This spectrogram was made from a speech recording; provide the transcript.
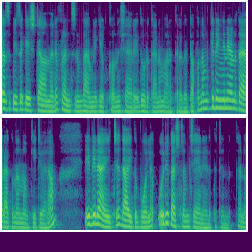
റെസിപ്പീസൊക്കെ ഇഷ്ടമാകുന്നവരെ ഫ്രണ്ട്സിനും ഫാമിലിക്കും ഒക്കെ ഒന്ന് ഷെയർ ചെയ്ത് കൊടുക്കാനും മറക്കരുത് കേട്ടോ. അപ്പോൾ നമുക്കിത് എങ്ങനെയാണ് തയ്യാറാക്കുന്നത് നോക്കിയിട്ട് വരാം. ഇതിനായിട്ട് ദാ ഇതുപോലെ ഒരു കഷ്ണം ചേന എടുത്തിട്ടുണ്ട്. കണ്ടോ?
